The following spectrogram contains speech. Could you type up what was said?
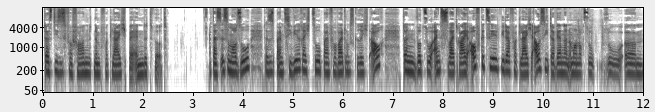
dass dieses Verfahren mit einem Vergleich beendet wird. Das ist immer so, das ist beim Zivilrecht so, beim Verwaltungsgericht auch. Dann wird so eins, zwei, drei aufgezählt, wie der Vergleich aussieht. Da werden dann immer noch so, so ähm,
